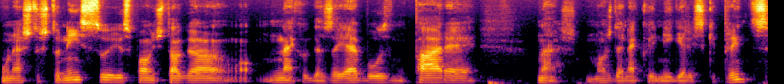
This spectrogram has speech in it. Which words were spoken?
u nešto što nisu i uz pomoć toga nekoga zajebu, uzmu pare, znaš, možda je neko i nigerijski princ,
